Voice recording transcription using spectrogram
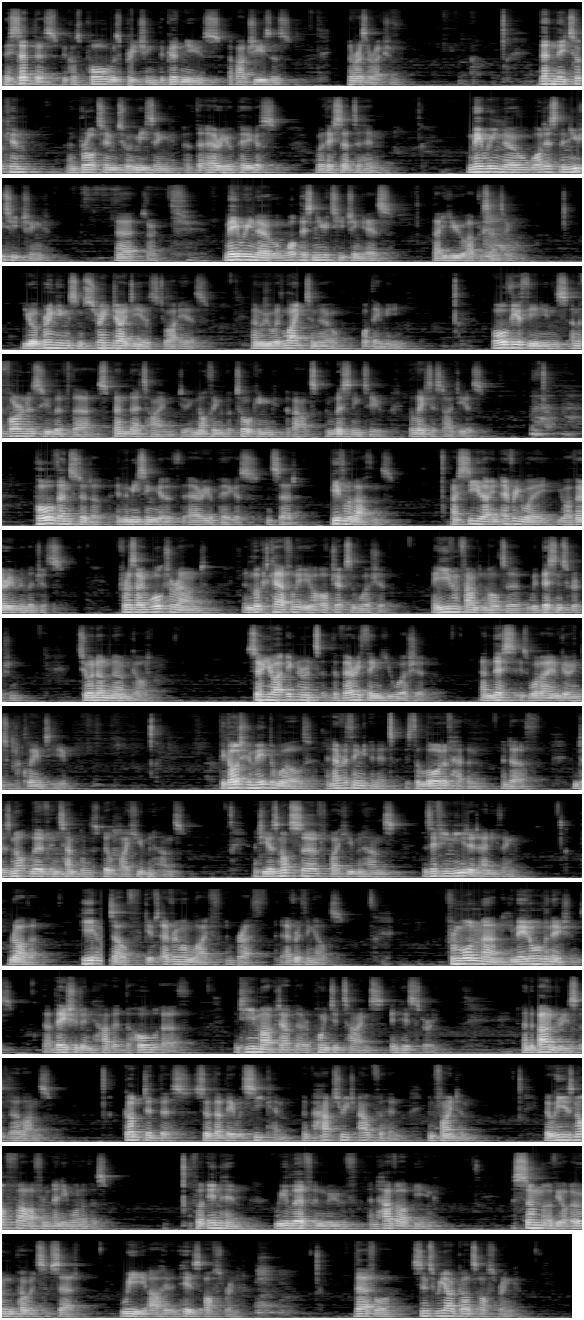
They said this because Paul was preaching the good news about Jesus, the resurrection. Then they took him and brought him to a meeting of the Areopagus, where they said to him, May we know what is the new teaching? Uh, sorry. May we know what this new teaching is that you are presenting. You are bringing some strange ideas to our ears, and we would like to know what they mean. All the Athenians and the foreigners who lived there spent their time doing nothing but talking about and listening to the latest ideas. Paul then stood up in the meeting of the Areopagus and said, People of Athens, I see that in every way you are very religious. For as I walked around and looked carefully at your objects of worship, I even found an altar with this inscription To an unknown God. So you are ignorant of the very thing you worship, and this is what I am going to proclaim to you. The God who made the world and everything in it is the Lord of heaven and earth, and does not live in temples built by human hands and he is not served by human hands as if he needed anything. Rather, he himself gives everyone life and breath and everything else. From one man he made all the nations, that they should inhabit the whole earth, and he marked out their appointed times in history and the boundaries of their lands. God did this so that they would seek him and perhaps reach out for him and find him, though he is not far from any one of us. For in him we live and move and have our being. Some of your own poets have said, We are his offspring. Therefore, since we are God's offspring,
